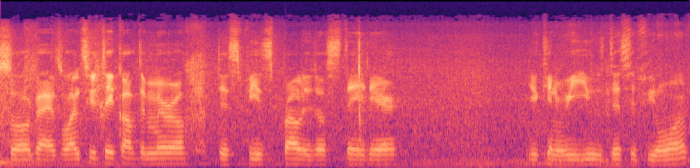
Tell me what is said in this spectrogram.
So guys once you take off the mirror this piece probably just stay there you can reuse this if you want.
